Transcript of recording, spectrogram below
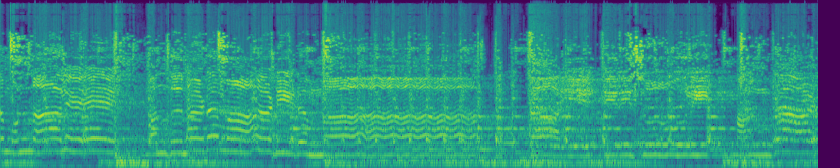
எங்க முன்னாலே வந்து நடமாடிடம்மா தாயே திரிசூரி அங்காள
